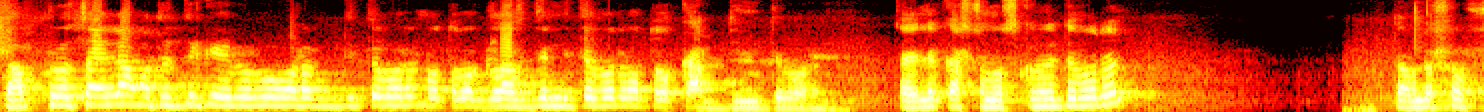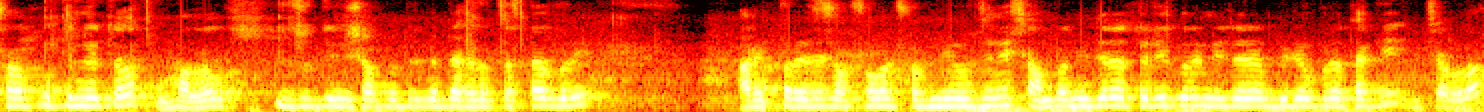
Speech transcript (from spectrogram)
তো আপনারা চাইলে আমাদের থেকে এইভাবে অর্ডার দিতে পারেন অথবা গ্লাস দিয়ে নিতে পারেন অথবা কাঠ দিয়ে নিতে পারেন। চাইলে কাস্টমাইজ করে নিতে পারেন। তো আমরা সবসময় প্রতিনিয়ত ভালো কিছু জিনিস আপনাদেরকে দেখানোর চেষ্টা করি। আরেক পরে সবসময় সব নিউ জিনিস, আমরা নিজেরা তৈরি করে, নিজেরা ভিডিও করে থাকি ইনশাল্লাহ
